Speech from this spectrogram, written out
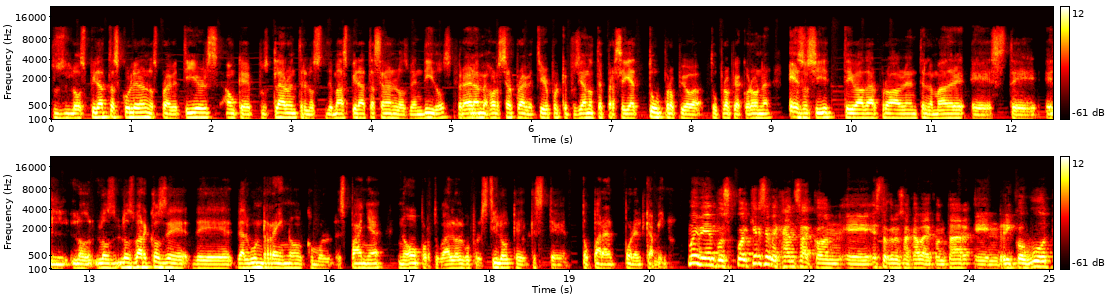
pues los piratas cool eran los privateers, aunque pues claro, entre los demás piratas eran los vendidos, pero era mejor ser privateer porque pues ya no te perseguía tu, propio, tu propia corona. Eso sí, te iba a dar probablemente en la madre este, el, los, los, barcos de, de, de, algún reino como España, ¿no? Portugal o algo por el estilo, que, que se te toparan por el camino. Muy bien, pues cualquier semejanza con eh, esto que nos acaba de contar Enrico Wood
